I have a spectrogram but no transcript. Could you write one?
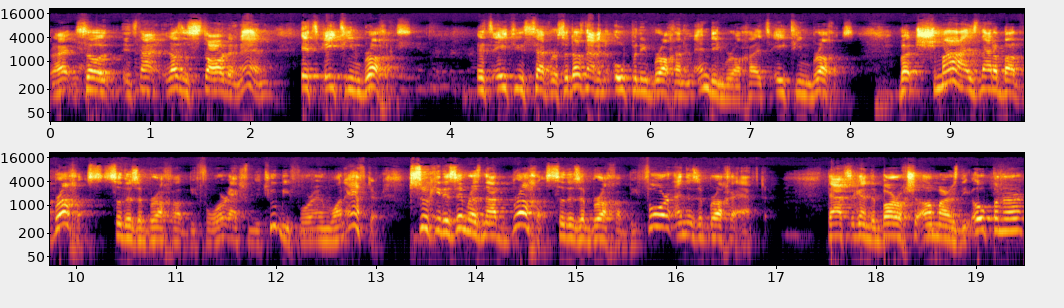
Right? So it's not, it doesn't start and end. It's 18 brachas. It's 18 separate. So it doesn't have an opening bracha and an ending bracha. It's 18 brachas. But Shema is not about brachas. So there's a bracha before, actually two before and one after. Psuki de Zimra is not brachas. So there's a bracha before and there's a bracha after. That's again, the Baruch Sha'amar is the opener.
